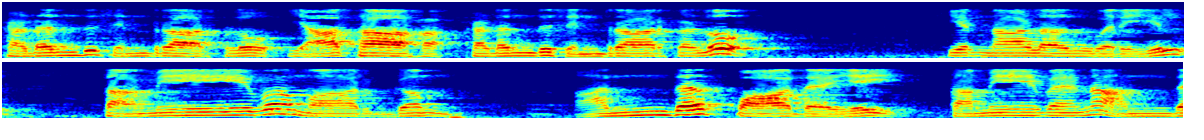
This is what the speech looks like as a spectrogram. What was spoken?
கடந்து சென்றார்களோ யாதாக கடந்து சென்றார்களோ நாலாவது வரையில் தமேவ மார்க்கம் அந்த பாதையை தமேவன அந்த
